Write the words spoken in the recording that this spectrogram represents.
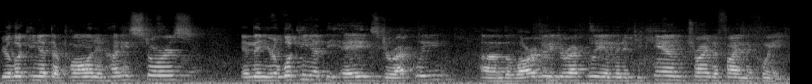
You're looking at their pollen and honey stores, and then you're looking at the eggs directly, um, the larvae directly, and then if you can, trying to find the queen.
